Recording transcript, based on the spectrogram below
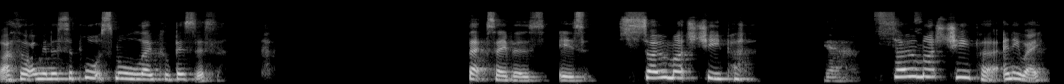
but I thought I'm going to support small local business. Specsavers is so much cheaper, Yeah. so much cheaper. Anyway,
